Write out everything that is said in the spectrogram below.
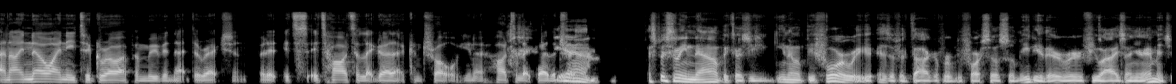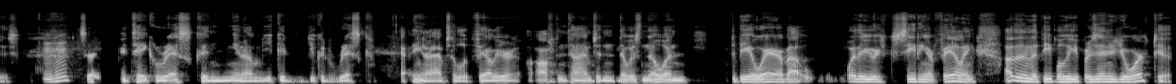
And I know I need to grow up and move in that direction. But it, it's it's hard to let go of that control. You know, hard to let go of the yeah. especially now because you you know before as a photographer before social media there were very few eyes on your images mm-hmm. so you could take risk and you know you could you could risk you know absolute failure oftentimes, and there was no one to be aware about whether you were succeeding or failing, other than the people who you presented your work to.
